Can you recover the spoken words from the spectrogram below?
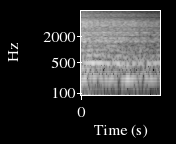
Amen.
